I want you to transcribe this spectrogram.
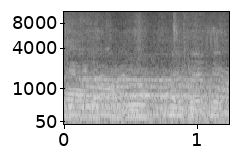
没有，没有，没有。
